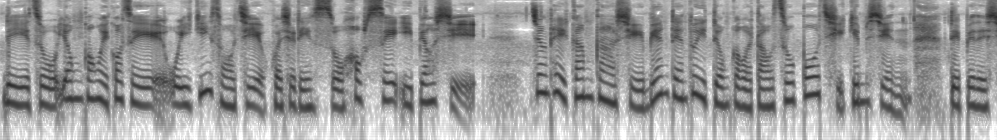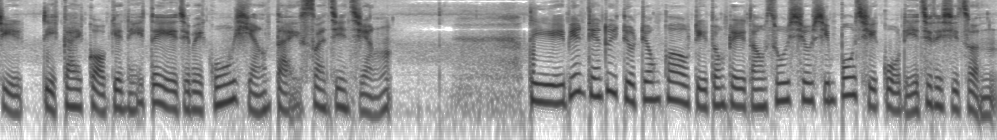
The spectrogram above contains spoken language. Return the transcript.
例如，阳光的国际危机组织分析人士霍西伊表示，整体感觉是缅甸对中国的投资保持谨慎，特别是在该国今年底这个举行大选进程。在缅甸对着中国在当地当初小心保持距离这个时阵，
